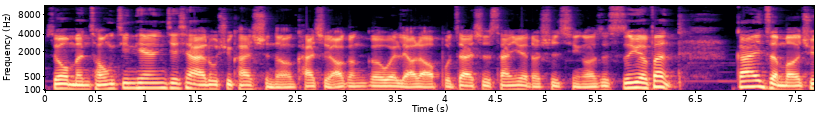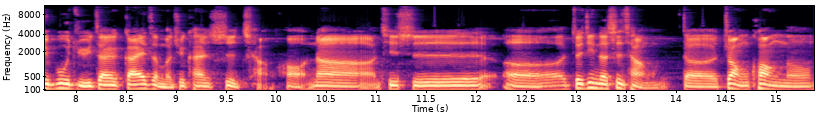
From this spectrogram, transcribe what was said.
所以，我们从今天接下来陆续开始呢，开始要跟各位聊聊，不再是三月的事情，而是四月份。该怎么去布局，再该怎么去看市场？哈，那其实呃，最近的市场的状况呢，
